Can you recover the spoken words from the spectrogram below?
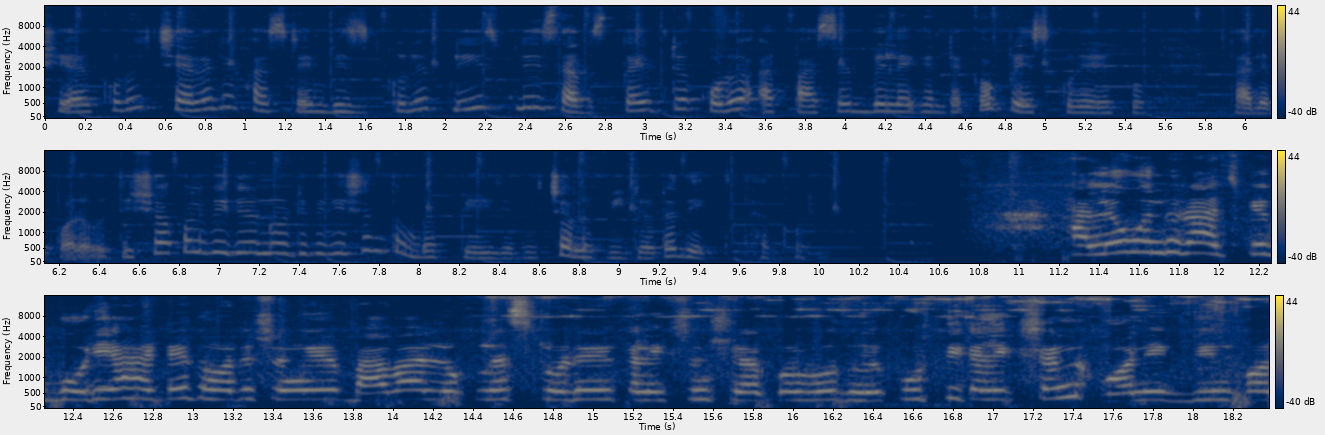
শেয়ার করো। চ্যানেলে ফার্স্ট টাইম ভিজিট করলে প্লিজ প্লিজ সাবস্ক্রাইবটা করো আর পাশের বেল আইকনটাকেও প্রেস করে রেখো। তাহলে পরবর্তী সকল ভিডিওর নোটিফিকেশান তোমরা পেয়ে যাবে। চলো ভিডিওটা দেখতে থাকো। হ্যালো বন্ধুরা, আজকে গড়িয়াহাটে তোমাদের সঙ্গে বাবা লোকনাথ স্টোরের কালেকশন শেয়ার করব। দুটো কুর্তি কালেকশন অনেক দিন পর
